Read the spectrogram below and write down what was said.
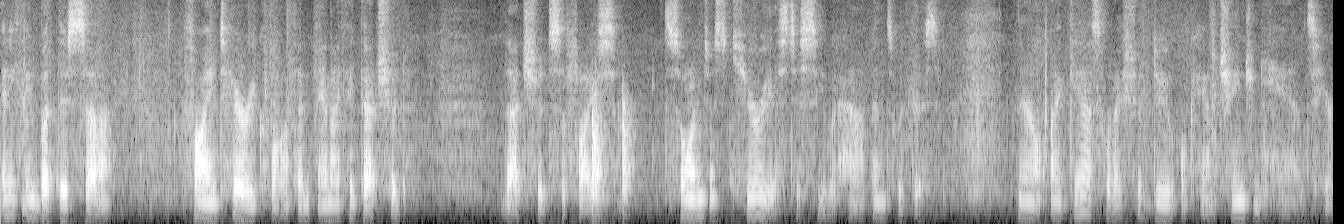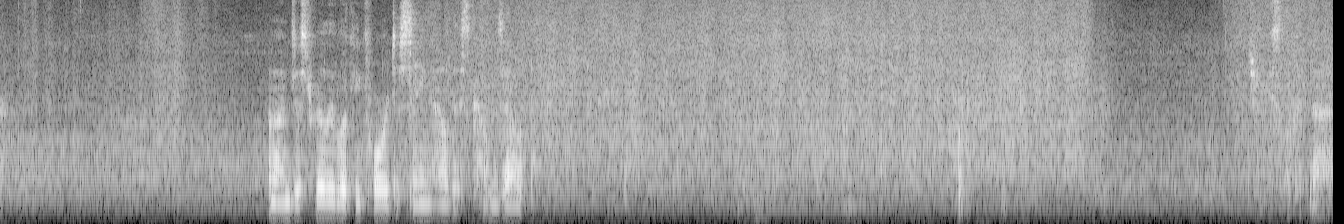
anything but this uh, fine terry cloth, and, and I think that should that should suffice. So I'm just curious to see what happens with this. Now, I guess what I should do, okay, I'm changing hands here. And I'm just really looking forward to seeing how this comes out. Jeez, look at that.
